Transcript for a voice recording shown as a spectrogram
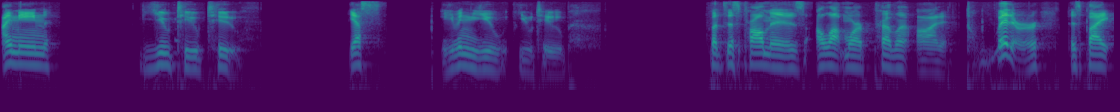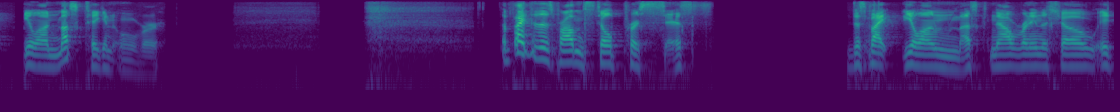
I mean YouTube too. Yes, even you, YouTube. But this problem is a lot more prevalent on Twitter, despite Elon Musk taking over. The fact that this problem still persists, despite Elon Musk now running the show, it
